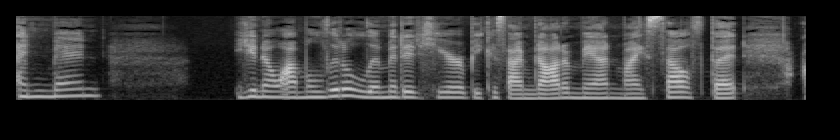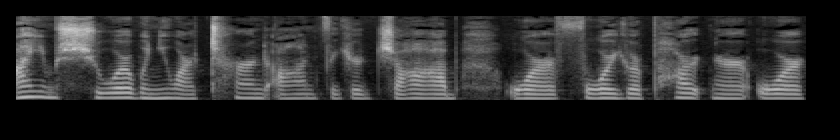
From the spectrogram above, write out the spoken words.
And men, you know, I'm a little limited here because I'm not a man myself, but I am sure when you are turned on for your job or for your partner or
